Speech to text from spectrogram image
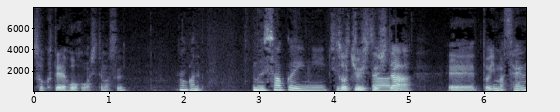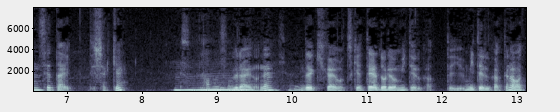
測定方法は知ってます？なんか、無作為に抽出した。そう、抽出し。た、えーっと、今1000世帯でしたっけ？ぐらいのね。で機械をつけてどれを見てるかっていう見てるかっていうのは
